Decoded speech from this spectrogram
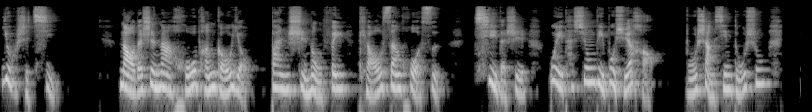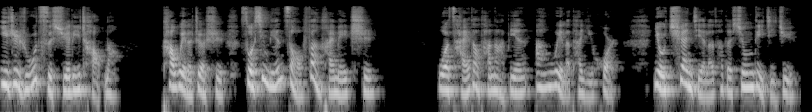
又是气，恼的是那狐朋狗友搬事弄非，调三或四；气的是。为他兄弟不学好，不上心读书，以致如此学里吵闹。他为了这事，索性连早饭还没吃。我才到他那边安慰了他一会儿，又劝解了他的兄弟几句。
